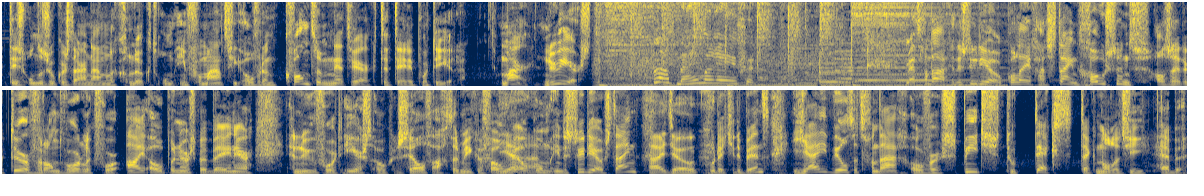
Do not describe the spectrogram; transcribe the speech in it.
Het is onderzoekers daar namelijk gelukt om informatie over een kwantumnetwerk te teleporteren. Maar nu eerst. Laat mij maar even. Met vandaag in de studio collega Stijn Goossens... als redacteur verantwoordelijk voor eye-openers bij BNR... en nu voor het eerst ook zelf achter de microfoon. Ja. Welkom in de studio, Stijn. Hi Joe. Goed dat je er bent. Jij wilt het vandaag over speech-to-text technology hebben.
